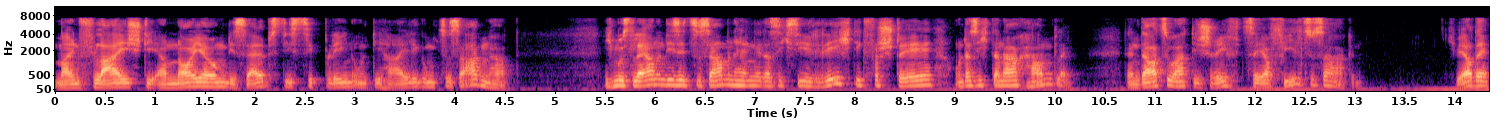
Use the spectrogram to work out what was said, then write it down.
mein Fleisch, die Erneuerung, die Selbstdisziplin und die Heiligung zu sagen hat. Ich muss lernen, diese Zusammenhänge, dass ich sie richtig verstehe und dass ich danach handle. Denn dazu hat die Schrift sehr viel zu sagen. Ich werde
